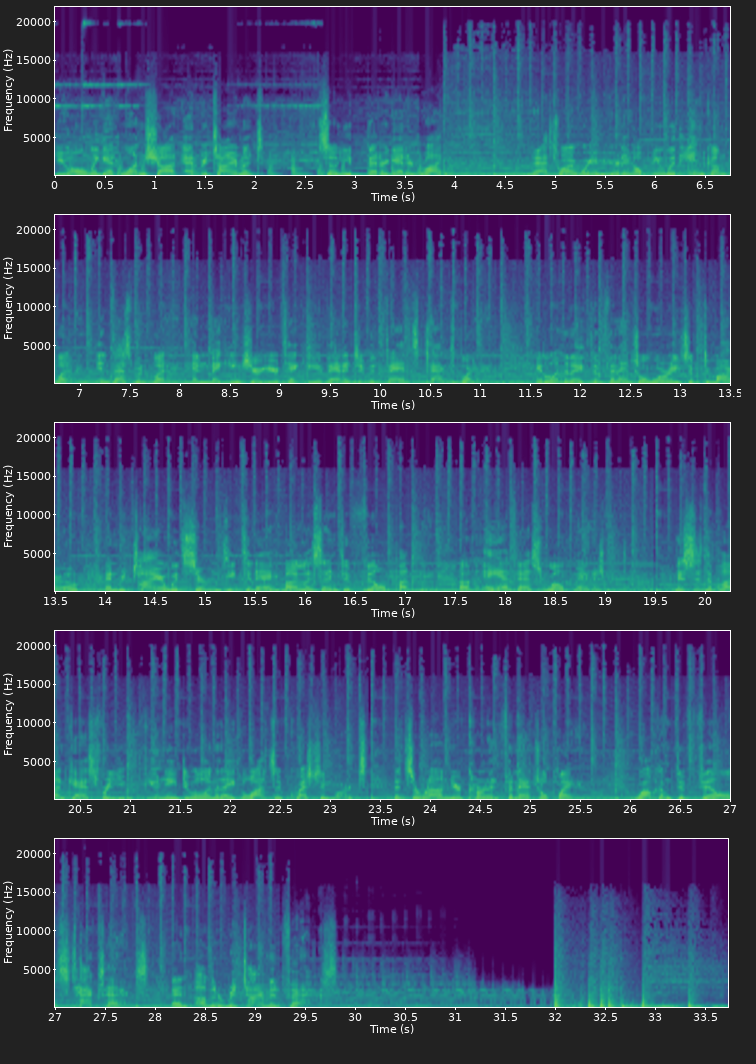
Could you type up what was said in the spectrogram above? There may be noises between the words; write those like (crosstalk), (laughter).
You only get one shot at retirement. So you better get it right. That's why we're here to help you with income planning, investment planning, and making sure you're taking advantage of advanced tax planning. Eliminate the financial worries of tomorrow and retire with certainty today by listening to Phil Putney of AFS Wealth Management. This is the podcast for you if you need to eliminate lots of question marks that surround your current financial plan. Welcome to Phil's Tax Hacks and other retirement facts.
